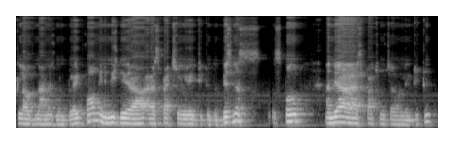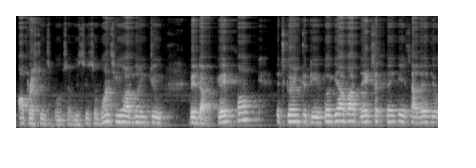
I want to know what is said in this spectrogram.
cloud management platform in which there are aspects related to the business support and there are aspects which are related to operational support services. So once you are going to build a platform, it's going to deal. तो ये अब आप देख सकते हैं कि सारे जो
